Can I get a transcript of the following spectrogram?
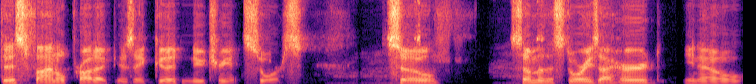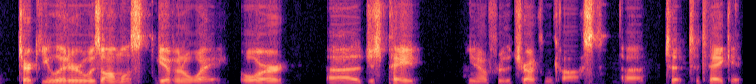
this final product is a good nutrient source. So, some of the stories I heard, you know, turkey litter was almost given away, or uh, just paid, you know, for the trucking cost uh, to, to take it.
